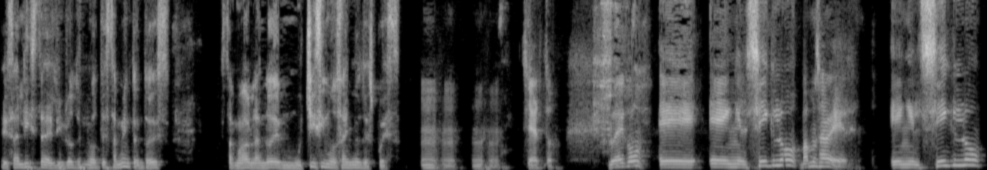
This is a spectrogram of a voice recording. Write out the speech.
esa lista de libros del Nuevo Testamento. Entonces, estamos hablando de muchísimos años después. Cierto. Luego, eh, en el siglo, vamos a ver, en el siglo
